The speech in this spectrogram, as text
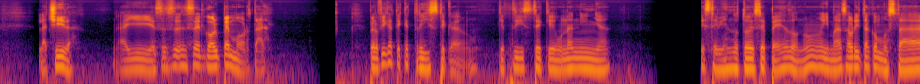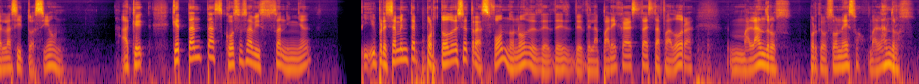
la chida. Ahí, ese, es el golpe mortal. Pero fíjate qué triste, cabrón. Qué triste que una niña esté viendo todo ese pedo, ¿no? Y más ahorita como está la situación. ¿A qué, qué tantas cosas ha visto esa niña? Y precisamente por todo ese trasfondo, ¿no? Desde de, la pareja esta estafadora, malandros, porque son eso, malandros.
